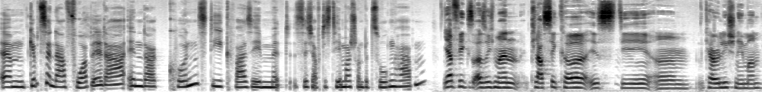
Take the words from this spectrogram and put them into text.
Ähm, Gibt es denn da Vorbilder in der Kunst, die quasi mit sich auf das Thema schon bezogen haben? Ja, fix. Also ich meine, Klassiker ist die ähm, Carolee Schneemann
